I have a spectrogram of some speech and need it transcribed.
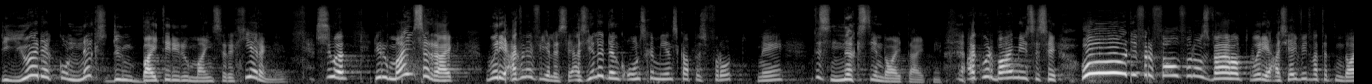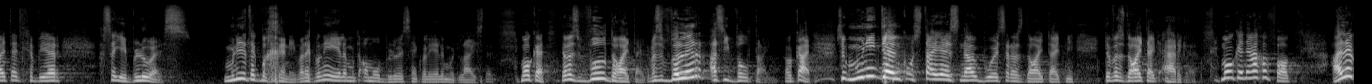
die Jode kon niks doen buite die Romeinse regering nie. So, die Romeinse ryk, hoorie, ek wil net vir julle sê, as julle dink ons gemeenskap is vrot, nê, nee, dit is niks teen daai tyd nie. Ek hoor baie mense sê, "Ooh, die verval van ons wêreld." Hoorie, as jy weet wat het in daai tyd gebeur, sê jy bloos. Moenie dat ek begin nie, want ek wil nie julle moet almal bloos nie, ek wil julle moet luister. Maar okay, dit was wil daai tyd. Dit was willer as die wildtuin. Okay. So moenie dink ons tye is nou boser as daai tyd nie. Dit was daai tyd erger. Maar okay, in 'n geval, hulle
